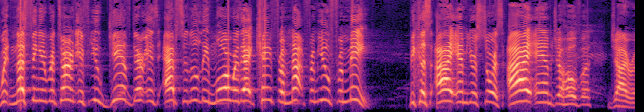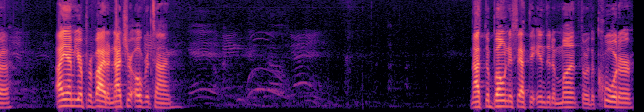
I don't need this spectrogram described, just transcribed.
with nothing in return. If you give, there is absolutely more where that came from, not from you, from me. Because I am your source. I am Jehovah Jireh. I am your provider, not your overtime. Not the bonus at the end of the month or the quarter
